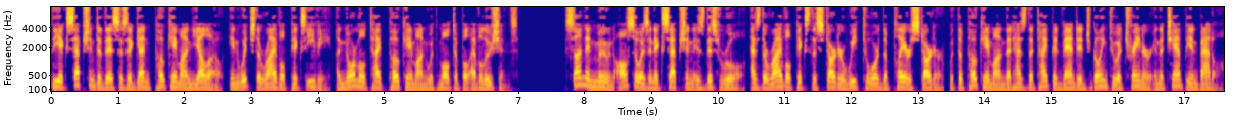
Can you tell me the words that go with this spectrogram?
The exception to this is again Pokémon Yellow, in which the rival picks Eevee, a normal-type Pokémon with multiple evolutions. Sun and Moon also as an exception is this rule, as the rival picks the starter weak toward the player's starter, with the Pokémon that has the type advantage going to a trainer in the champion battle.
